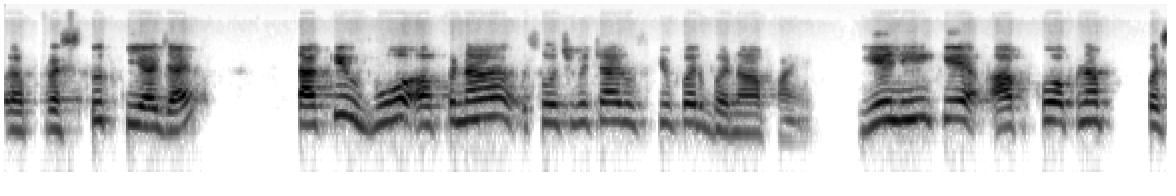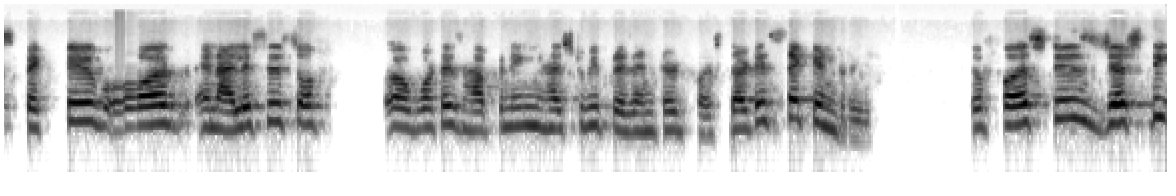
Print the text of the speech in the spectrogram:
प्रस्तुत किया जाए ताकि वो अपना सोच विचार उसके ऊपर बना पाए। ये नहीं कि आपको अपना पर्सपेक्टिव और analysis of what is happening has to be presented first that is secondary the first is just the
